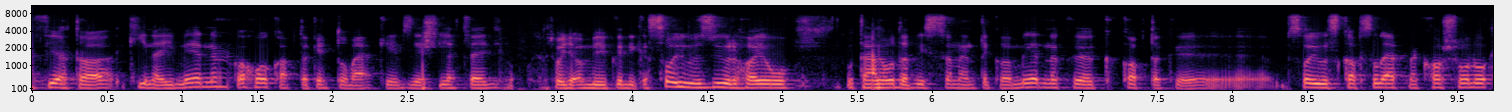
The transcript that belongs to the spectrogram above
fiatal kínai mérnök, ahol kaptak egy továbbképzést, illetve egy, hogy hogyan működik a Soyuz űrhajó, utána oda visszamentek a mérnökök, kaptak Soyuz kapszulát, meg hasonló.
